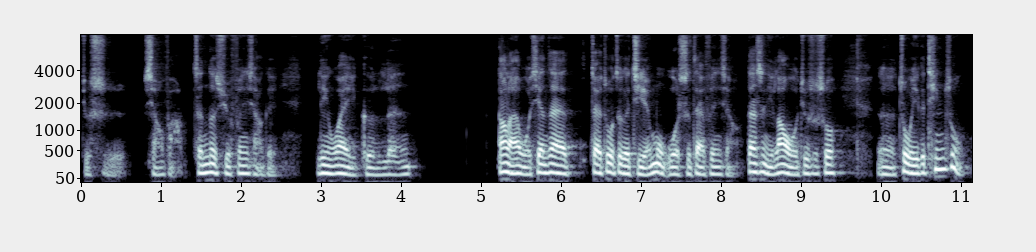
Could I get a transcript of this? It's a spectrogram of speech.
就是想法真的去分享给另外一个人。当然，我现在在做这个节目，我是在分享，但是你让我就是说，呃，作为一个听众，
